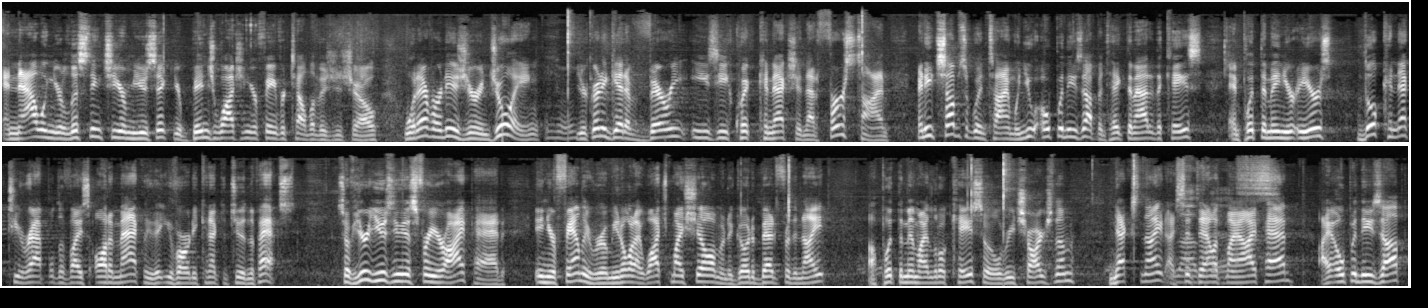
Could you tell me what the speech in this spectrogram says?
And now, when you're listening to your music, you're binge watching your favorite television show, whatever it is you're enjoying, Mm-hmm. you're going to get a very easy, quick connection that first time. And each subsequent time, when you open these up and take them out of the case and put them in your ears, they'll connect to your Apple device automatically that you've already connected to in the past. So if you're using this for your iPad in your family room, you know what? I watch my show, I'm going to go to bed for the night. I'll put them in my little case so it'll recharge them. Next night, I sit Love down with my iPad, I open these up.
